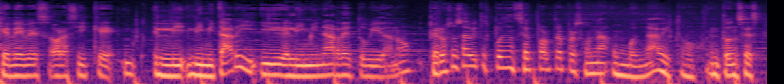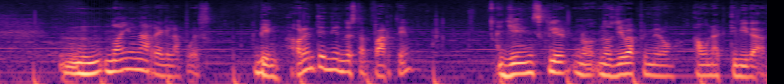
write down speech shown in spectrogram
que debes ahora sí que li limitar y, eliminar de tu vida, ¿no? Pero esos hábitos pueden ser para otra persona un buen hábito. Entonces, no hay una regla, pues. Bien, ahora entendiendo esta parte, James Clear no, nos lleva primero a una actividad.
